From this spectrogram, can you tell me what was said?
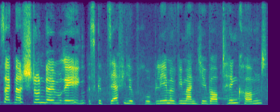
seit einer Stunde im Regen. Es gibt sehr viele Probleme, wie man hier überhaupt hinkommt.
